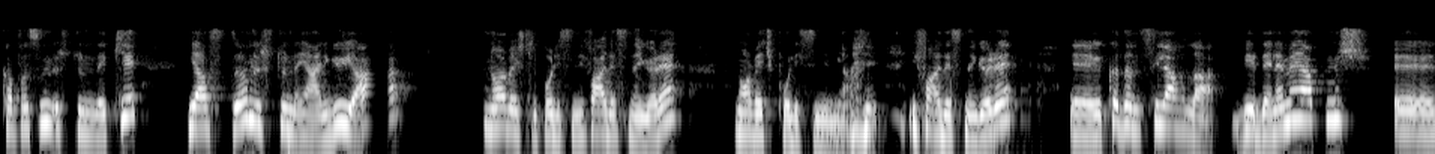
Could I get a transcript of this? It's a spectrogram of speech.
kafasının üstündeki yastığın üstünde yani güya Norveçli polisin ifadesine göre Norveç polisinin yani ifadesine göre e, kadın silahla bir deneme yapmış e,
